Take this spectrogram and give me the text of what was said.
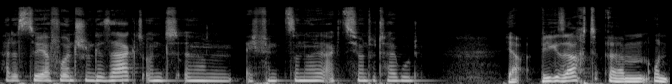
hattest du ja vorhin schon gesagt, und ähm, ich finde so eine Aktion total gut. Ja, wie gesagt, ähm, und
